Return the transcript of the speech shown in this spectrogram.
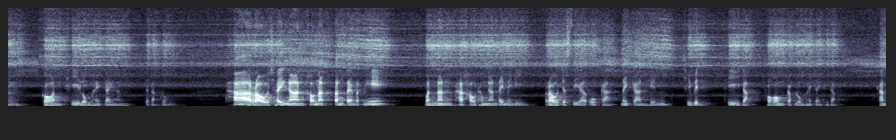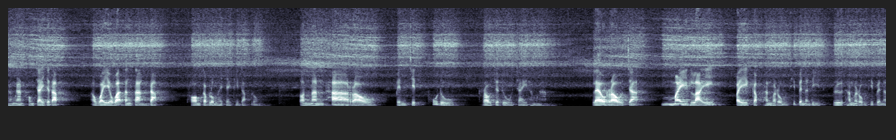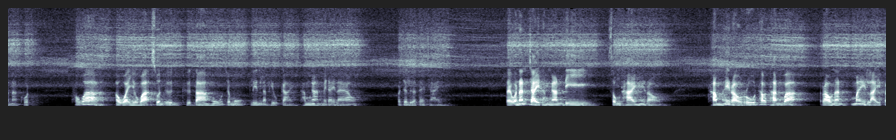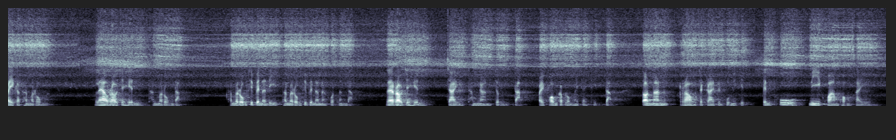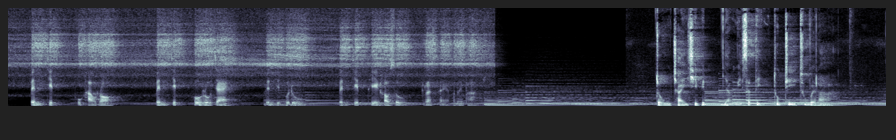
ก่อนที่ลมหายใจนั้นจะดับลง ถ้าเราใช้งานเขาหนักตั้งแต่บัดนี้ วันนั้นถ้าเขาทำงานได้ไม่ดี เราจะเสียโอกาสในการเห็นชีวิตที่ดับพร้อมกับลมหายใจที่ดับ การทำงานของใจจะดับ อวัยวะต่างๆ ดับ พร้อมกับลมหายใจที่ดับลง ตอนนั้นถ้าเราเป็นจิตผู้ดู เราจะดูใจทำงาน แล้วเราจะไม่ไหลไปกับธรรมรมที่เป็นอดีต หรือธรรมรมที่เป็นอนาคต เพราะว่าอวัยวะส่วนอื่น คือตาหูจมูกลิ้นและผิวกายทำงานไม่ได้แล้ว ก็จะเหลือแต่ใจ แต่วันนั้นใจทำงานดีส่งท้ายให้เราทำให้เรารู้เท่าทันว่าเรานั้นไม่ไหลไปกับธรรมรม แล้วเราจะเห็นธรรมรมดับ ธรรมารมณ์ที่เป็นอดีตธรรมารมณ์ที่เป็นอนาคตนั้นดับ และเราจะเห็นใจทำงานจนดับ ไปพร้อมกับลมหายใจที่ดับ ตอนนั้นเราจะกลายเป็นผู้มีจิต เป็นผู้มีความผ่องใส เป็นจิตผู้ขาวรอบเป็นจิตผู้รู้แจ้ง เป็นจิตผู้ดู เป็นจิตที่เข้าสู่กระแสพระนิพพานจงใช้ชีวิตอย่างมีสติทุกที่ทุกเวลา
